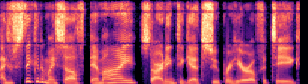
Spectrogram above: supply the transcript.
I was thinking to myself, am I starting to get superhero fatigue?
